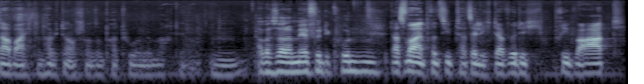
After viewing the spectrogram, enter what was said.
da war ich, dann habe ich dann auch schon so ein paar Touren gemacht, ja. Mhm. Aber es war dann mehr für die Kunden. Das war im Prinzip tatsächlich, da würde ich privat,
